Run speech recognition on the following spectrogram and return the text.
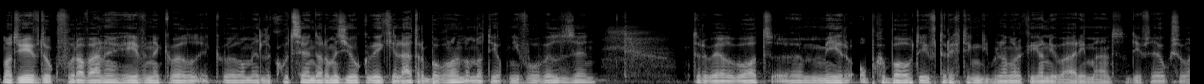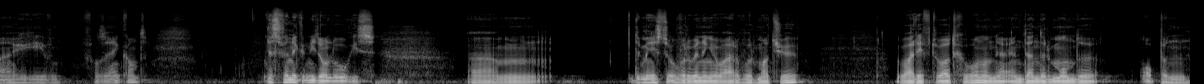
Mathieu heeft ook vooraf aangegeven, ik wil, ik wil onmiddellijk goed zijn. Daarom is hij ook een weekje later begonnen, omdat hij op niveau wilde zijn. Terwijl Wout eh, meer opgebouwd heeft richting die belangrijke januari maand. Dat heeft hij ook zo aangegeven, van zijn kant. Dus vind ik het niet onlogisch. Ehm, de meeste overwinningen waren voor Mathieu. Waar heeft Wout gewonnen? Ja, in Dendermonde op een,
